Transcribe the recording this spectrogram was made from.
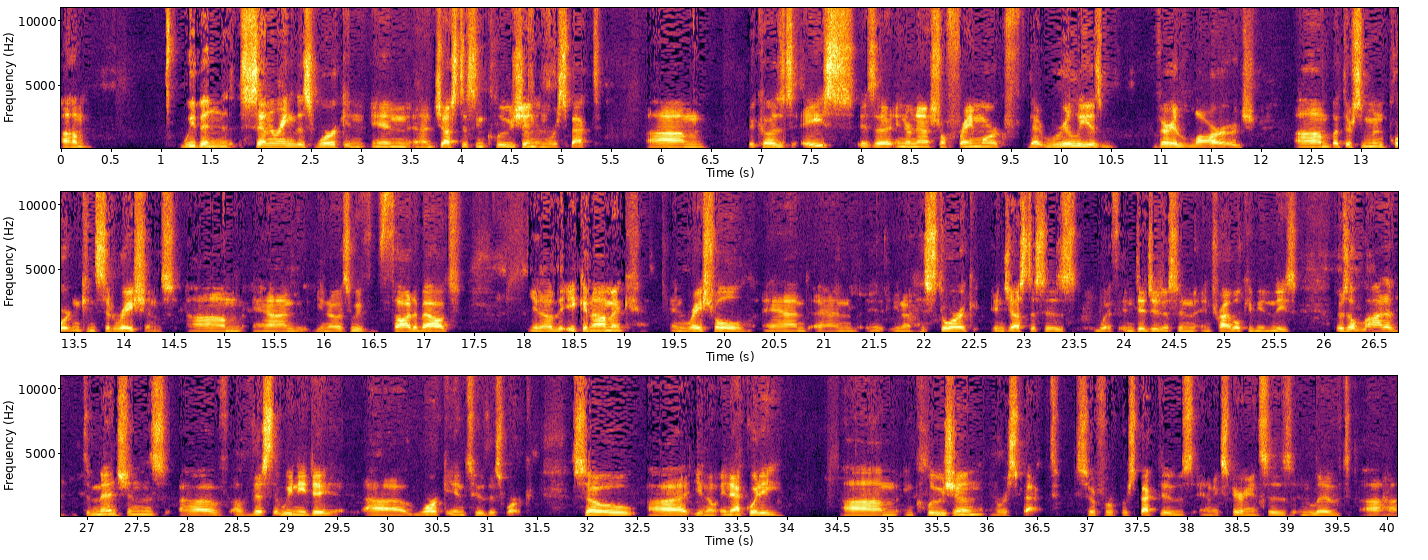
Um, we've been centering this work in, in uh, justice, inclusion, and respect um, because ACE is an international framework that really is very large, um, but there's some important considerations. Um, and, you know, as we've thought about, you know, the economic and racial and, and you know, historic injustices with indigenous and, and tribal communities, there's a lot of dimensions of, of this that we need to uh, work into this work. So, uh, you know, inequity, um, inclusion, and respect. So for perspectives and experiences and lived uh,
